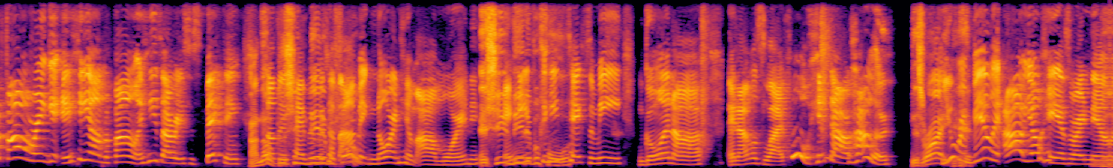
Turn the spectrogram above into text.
know the phone ringing, and he on the phone, and he's already suspecting I know, something's happening because. I'm ignoring him all morning. And she and did it before. he's texting me going off, and I was like, "Whoo, hit dog holler! That's right. You revealing all your hands right now."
